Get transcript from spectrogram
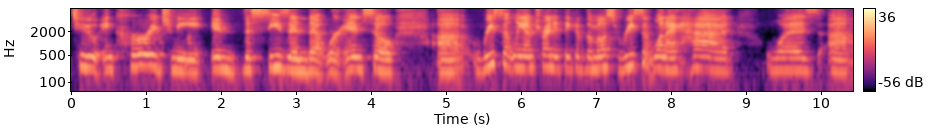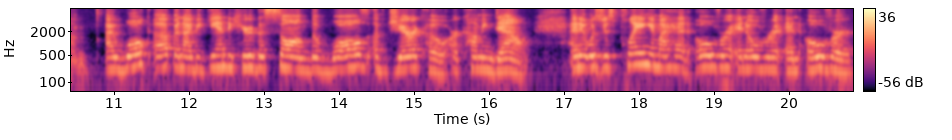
to encourage me in the season that we're in. So uh, recently, I'm trying to think of the most recent one I had was um, I woke up and I began to hear the song, The Walls of Jericho Are Coming Down. And it was just playing in my head over and over and over.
